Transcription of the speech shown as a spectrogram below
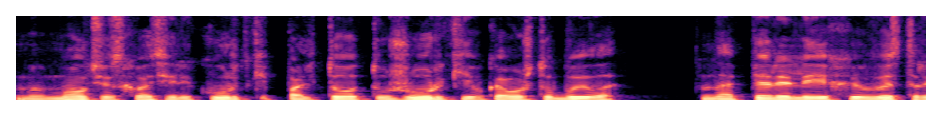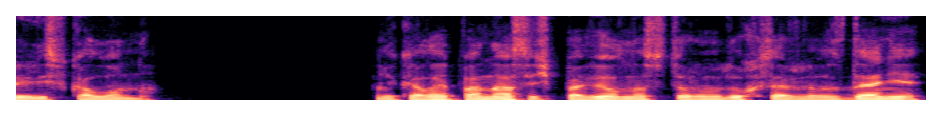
Мы молча схватили куртки, пальто, тужурки, у кого что было, напялили их и выстроились в колонну. Николай Панасыч повел нас в сторону двухэтажного здания,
